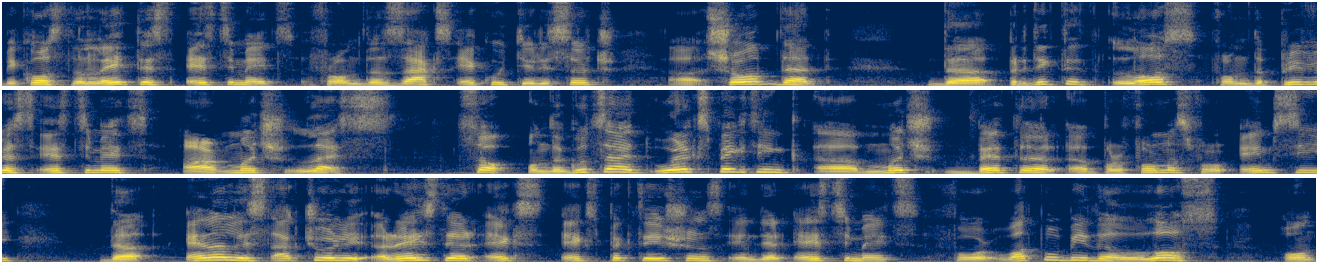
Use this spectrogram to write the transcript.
because the latest estimates from the Zacks equity research uh, show up that the predicted loss from the previous estimates are much less. So on the good side, we're expecting a much better uh, performance for AMC the analysts actually raised their ex expectations and their estimates for what will be the loss on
